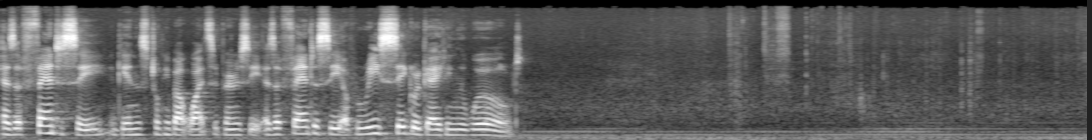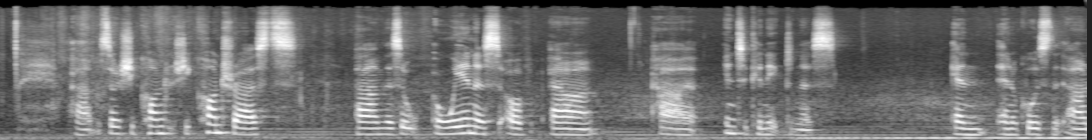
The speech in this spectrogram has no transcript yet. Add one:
As a fantasy, again, talking about white supremacy, as a fantasy of resegregating the world. Um, so she, con- she contrasts um, this awareness of our, our, interconnectedness and, and of course, the, our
